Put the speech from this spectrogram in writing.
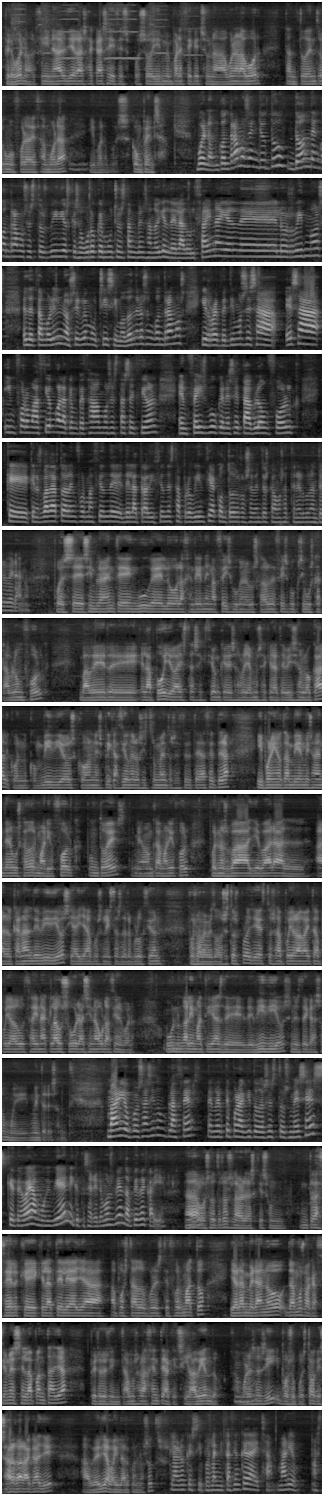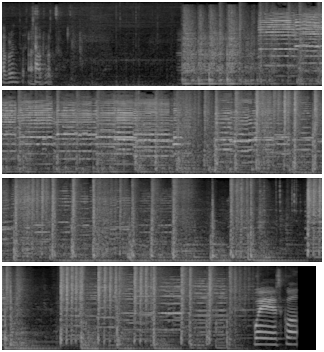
pero bueno, al final llegas a casa y dices, pues hoy me parece que he hecho una buena labor, tanto dentro como fuera de Zamora, y bueno, pues compensa. Bueno, encontramos en YouTube, ¿dónde encontramos estos vídeos? Que seguro que muchos están pensando, oye, el de la dulzaina y el de los ritmos, el del tamboril nos sirve muchísimo. ¿Dónde los encontramos? Y repetimos esa, esa información con la que empezábamos esta sección en Facebook, en ese tablón folk, que, nos va a dar toda la información de, la tradición de esta provincia con todos los eventos que vamos a tener durante el verano. Pues eh, simplemente en Google o la gente que tenga Facebook, en el buscador de Facebook, si busca tablón folk, va a haber eh, el apoyo a esta sección que desarrollamos aquí en la televisión local, con, con vídeos, con explicación de los instrumentos, etcétera, etcétera, y poniendo también mismamente en el buscador mariofolk.es, terminado en K, Folk, pues nos va a llevar al, al canal de vídeos y ahí ya pues en listas de reproducción pues va a haber todos estos proyectos, apoyo a la gaita, apoyo a la dulzaina, clausuras, inauguraciones, bueno, un galimatías de, de vídeos, en este caso, muy, muy interesante. Mario, pues ha sido un placer tenerte por aquí todos estos meses, que te vaya muy bien y que te seguiremos viendo a pie de calle. Nada, vosotros, la verdad es que es un, placer que, la tele haya apostado por este formato y ahora en verano damos vacaciones en la pantalla, pero les invitamos a la gente a que siga viendo Amores así y por supuesto a que salga a la calle a ver y a bailar con nosotros. Claro que sí, pues la invitación queda hecha. Mario, hasta pronto. Hasta pronto. Pues con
